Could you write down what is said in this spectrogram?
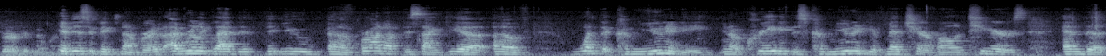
Very big number. It is a big number, and I'm really glad that, that you uh, brought up this idea of what the community, you know, creating this community of MedShare volunteers and the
